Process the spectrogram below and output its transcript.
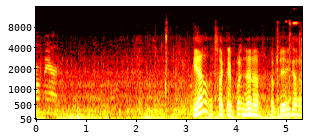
Down there. Yeah, looks like they're putting in a, a big, uh,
